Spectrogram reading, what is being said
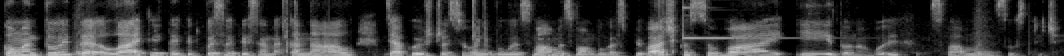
Коментуйте, лайкайте, підписуйтеся на канал. Дякую, що сьогодні були з вами. З вами була співачка Сова, і до нових з вами зустрічей.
